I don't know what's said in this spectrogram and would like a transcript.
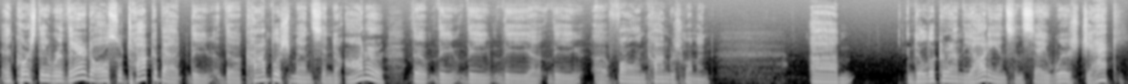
and of course they were there to also talk about the the accomplishments and to honor the the the the uh, the uh, fallen congresswoman. Um, and to look around the audience and say, "Where's Jackie?"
